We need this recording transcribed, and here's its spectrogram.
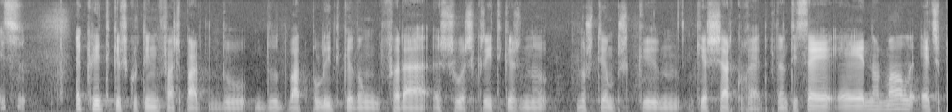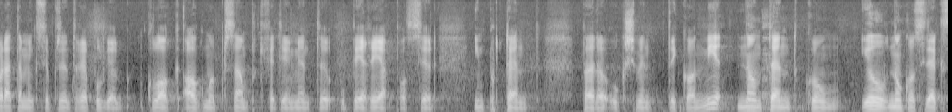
Isso a crítica, escrutínio faz parte do, do, debate político, cada um fará as suas críticas no, nos tempos que, que, achar correto. Portanto, isso é, é, normal, é de esperar também que o. Presidente da República coloque alguma pressão, porque efetivamente o PRR pode ser importante para o crescimento da economia, não tanto como, eu não considero que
